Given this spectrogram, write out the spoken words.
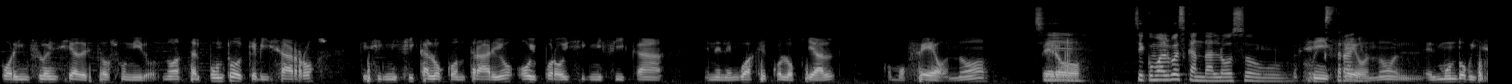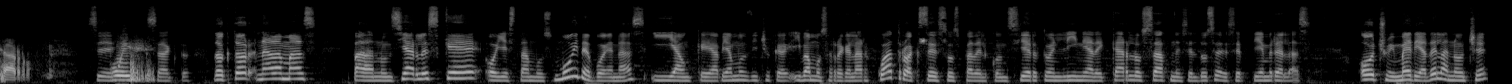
por influencia de Estados Unidos, ¿no? Hasta el punto de que bizarro, que significa lo contrario, hoy por hoy significa en el lenguaje coloquial como feo, ¿no? Sí. Pero sí, como algo escandaloso o sí, feo, ¿no? el mundo bizarro. Sí, pues, exacto. Doctor, nada más para anunciarles que hoy estamos muy de buenas y aunque habíamos dicho que íbamos a regalar cuatro accesos para el concierto en línea de Carlos Safnes el 12 de septiembre a las ocho y media de la noche,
